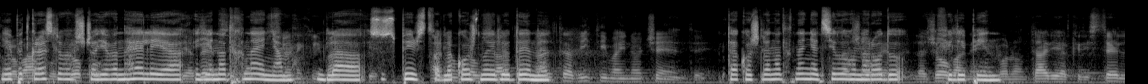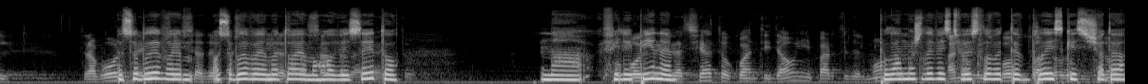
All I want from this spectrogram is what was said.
я підкреслював, що Євангелія є натхненням для суспільства, для кожної людини, також для натхнення цілого народу Філіппін. Особливою, особливою метою мого візиту на Філіппіни була можливість висловити близькість щодо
